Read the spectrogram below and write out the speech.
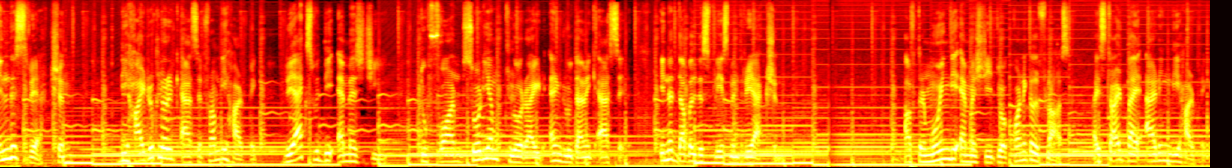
In this reaction, the hydrochloric acid from the Harpic reacts with the MSG to form sodium chloride and glutamic acid in a double displacement reaction. After moving the MSG to a conical flask, I start by adding the Harpic.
